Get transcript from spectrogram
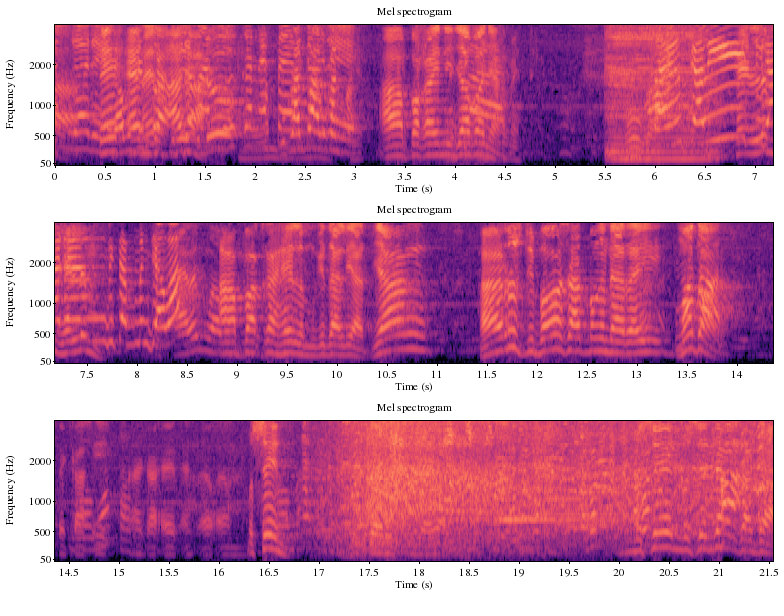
STNK ada. Bukan STNK deh. Apakah ini jawabannya? Sayang sekali tidak ada yang bisa menjawab. Apakah helm kita lihat yang harus dibawa saat mengendarai motor? T K I K N S L M Mesin. Dibawa. Mesin, mesinnya harus ada.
